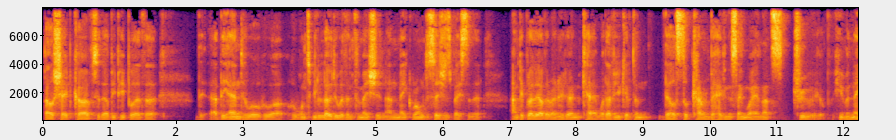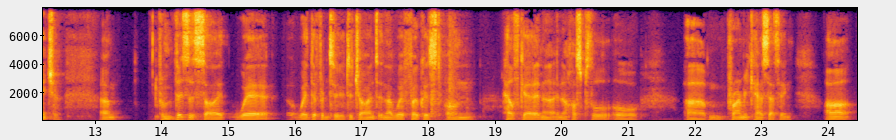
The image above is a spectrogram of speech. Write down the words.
bell-shaped curve. So there'll be people at the, the at the end who who are, who want to be loaded with information and make wrong decisions based on it, and people at the other end who don't care. Whatever you give them, they'll still carry on behaving the same way, and that's true of human nature. Um, from Viz's side, we're we're different to to GYANT in that we're focused on healthcare in a in a hospital or um, primary care setting. Our,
